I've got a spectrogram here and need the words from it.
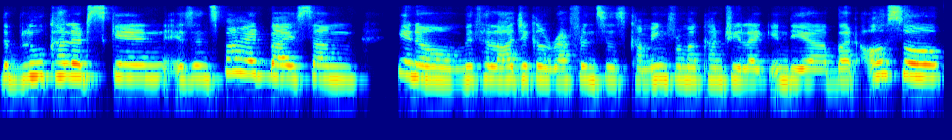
the blue colored skin is inspired by some you know mythological references coming from a country like india but also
